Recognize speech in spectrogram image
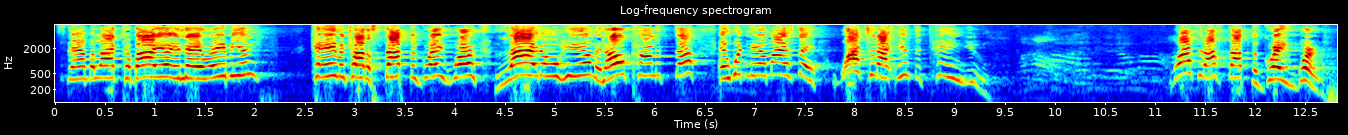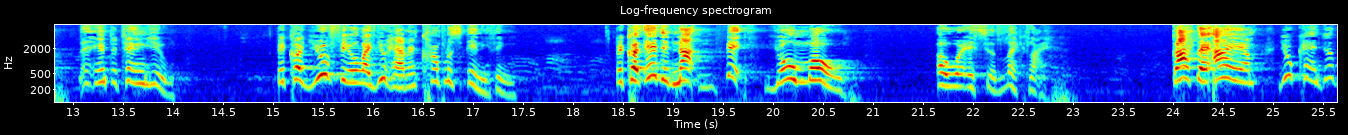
Sanballat, Tobiah, and the Arabian came and tried to stop the great work, lied on him, and all kind of stuff. And what Nehemiah say? Why should I entertain you? Why should I stop the great work and entertain you? Because you feel like you haven't accomplished anything because it did not fit your mold of what it should look like. God said, I am, you can't just,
